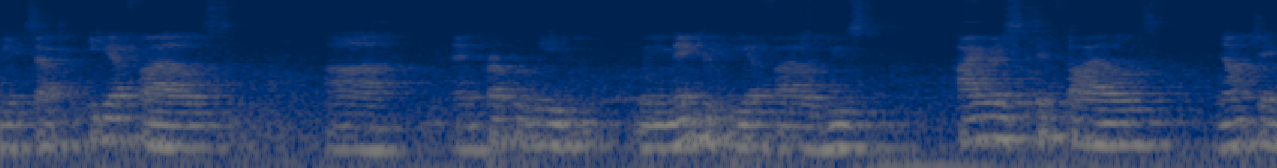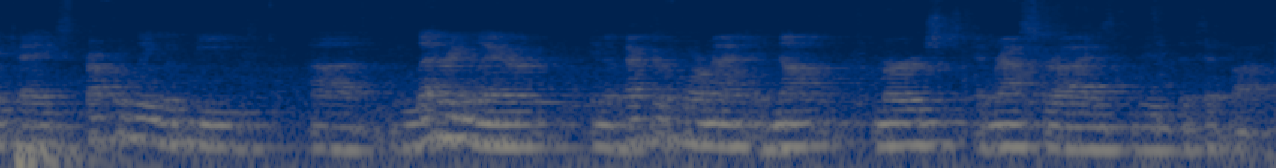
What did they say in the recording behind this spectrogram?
We accept PDF files, uh, and preferably when you make your PDF file, use high-res TIFF files, not JPEGs, preferably with the uh, lettering layer in a vector format and not merged and rasterized with the TIFF file.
